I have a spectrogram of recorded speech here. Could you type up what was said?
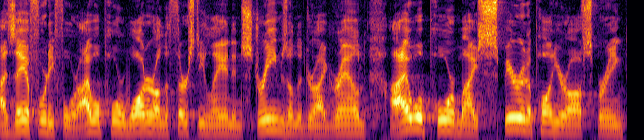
Isaiah 44, I will pour water on the thirsty land and streams on the dry ground. I will pour my spirit upon your offspring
